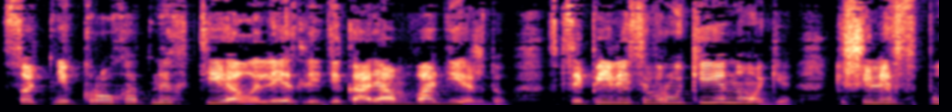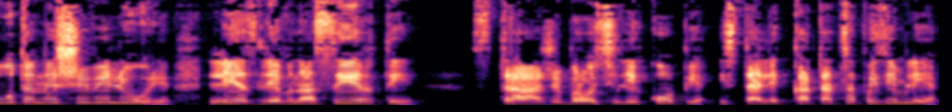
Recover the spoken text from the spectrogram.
Сотни крохотных тел лезли дикарям в одежду, вцепились в руки и ноги, кишили в спутанной шевелюре, лезли в носы и рты. Стражи бросили копья и стали кататься по земле,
